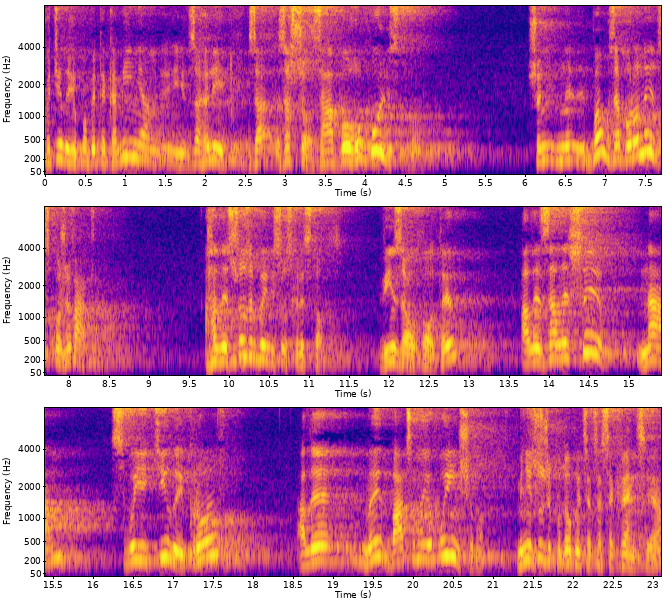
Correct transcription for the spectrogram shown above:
хотіли його побити камінням і взагалі за, за що? За богохульство. Що Бог заборонив споживати. Але що зробив Ісус Христос? Він заохотив, але залишив нам своє тіло і кров, але ми бачимо його по-іншому. Мені дуже подобається ця секвенція.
